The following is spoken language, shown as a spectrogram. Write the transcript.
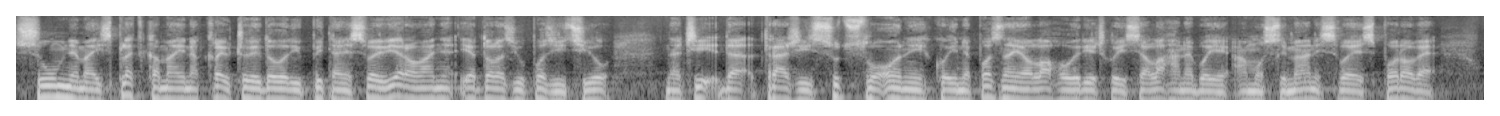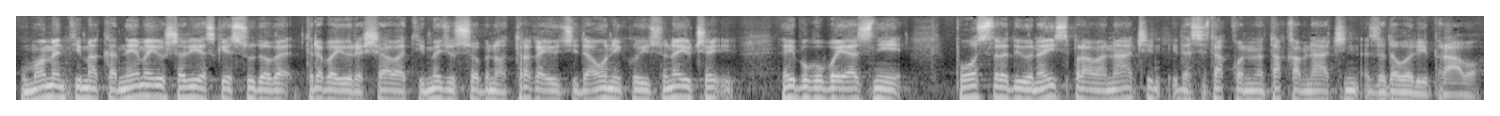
sumnjama i spletkama i na kraju čovjek dovodi u pitanje svoje vjerovanje jer dolazi u poziciju znači da traži sudstvo onih koji ne poznaju Allahovu riječ koji se Allaha ne boje, a muslimani svoje sporove u momentima kad nemaju šarijaske sudove trebaju rešavati međusobno tragajući da oni koji su najuče, najbogobojazniji posreduju na ispravan način i da se tako na takav način zadovolji pravo.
